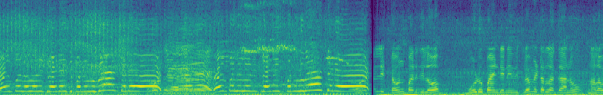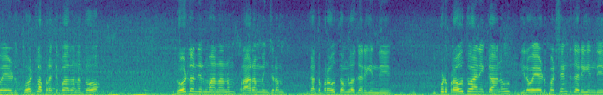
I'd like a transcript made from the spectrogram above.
వెంపల్లలోని డ్రైనేజ్ పనులు వెంటనే! వెంపల్లలోని డ్రైనేజ్ పనులు వెంటనే! టౌన్ పరిధిలో మూడు పాయింట్ ఎనిమిది కిలోమీటర్లకు గాను నలభై ఏడు కోట్ల ప్రతిపాదనతో రోడ్ల నిర్మాణం ప్రారంభించడం గత ప్రభుత్వంలో జరిగింది. ఇప్పుడు ప్రభుత్వానికి గాను ఇరవై ఏడు పర్సెంట్ జరిగింది.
